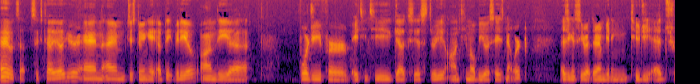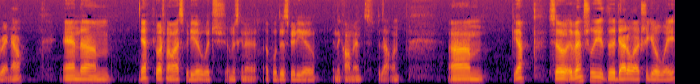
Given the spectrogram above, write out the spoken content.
Hey, what's up? Sixtelio here, and I'm just doing a update video on the uh, 4G for AT&T Galaxy S3 on T-Mobile USA's network. As you can see right there, I'm getting 2G Edge right now. And um, yeah, if you watched my last video, which I'm just gonna upload this video in the comments to that one. Um, yeah, so eventually the data will actually go away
